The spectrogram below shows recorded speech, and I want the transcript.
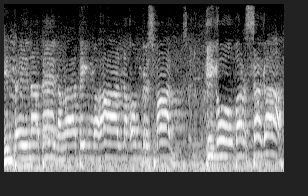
Hintayin natin ang ating mahal na congressman, Gigo Barsaga.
